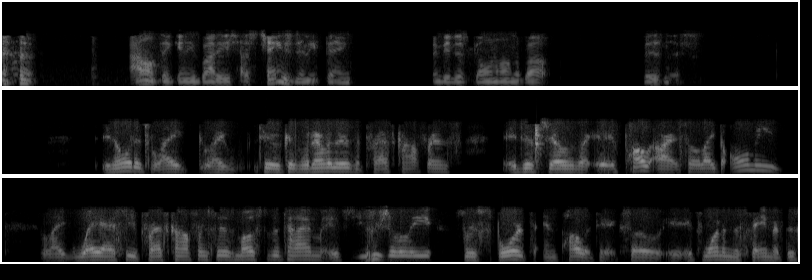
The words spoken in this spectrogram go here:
I don't think anybody has changed anything. I think they're just going on about business. You know what it's like, like too, because whenever there's a press conference, it just shows like if Paul. All right, so like the only like way I see press conferences most of the time, it's usually for sports and politics. So it's one and the same at this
